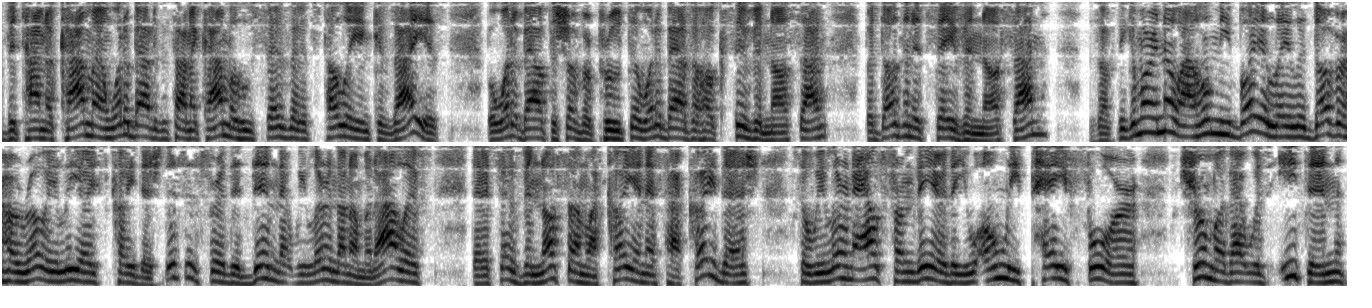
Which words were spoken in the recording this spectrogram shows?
the Tanakama, and what about the Tanakama who says that it's Tully and Kazayas? But what about the Shava Pruta? What about the Hoksiv Nosan? But doesn't it say Vinosan? Zok the Gemara, no, ahumi. This is for the din that we learned on Amar Aleph, that it says v'nosan lakoyen es hakodesh. So we learn out from there that you only pay for truma that was eaten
